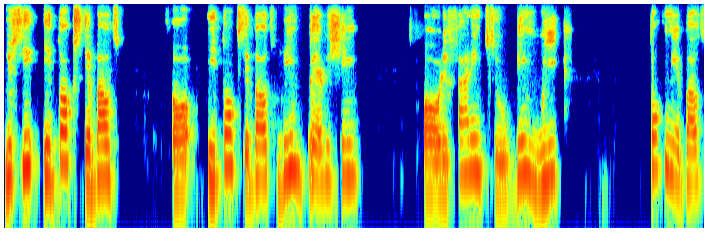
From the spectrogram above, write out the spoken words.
You see, it talks about, or it talks about being perishing or referring to being weak, talking about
